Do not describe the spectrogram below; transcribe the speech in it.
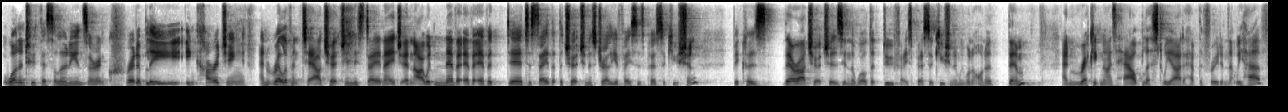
1 and 2 Thessalonians are incredibly encouraging and relevant to our church in this day and age. And I would never, ever, ever dare to say that the church in Australia faces persecution because there are churches in the world that do face persecution and we want to honour them and recognise how blessed we are to have the freedom that we have.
